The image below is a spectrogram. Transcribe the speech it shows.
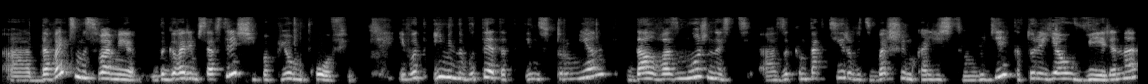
А, давайте мы с вами договоримся о встрече и попьем кофе. И вот именно вот этот инструмент дал возможность а, законтактировать с большим количеством людей, которые, я уверена,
